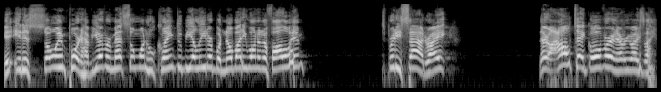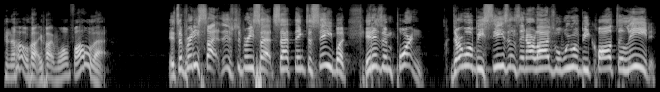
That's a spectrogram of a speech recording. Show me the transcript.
It, it is so important. Have you ever met someone who claimed to be a leader but nobody wanted to follow him? It's pretty sad, right? They're I'll take over, and everybody's like, no, I, I won't follow that. It's a pretty sad, it's a pretty sad, sad thing to see, but it is important. There will be seasons in our lives where we will be called to lead,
